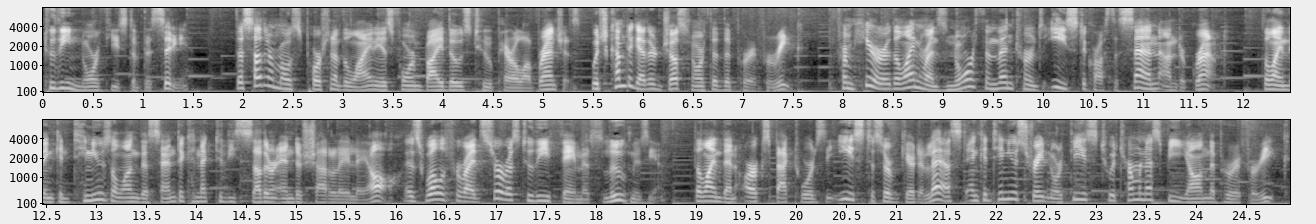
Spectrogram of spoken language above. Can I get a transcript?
to the northeast of the city. The southernmost portion of the line is formed by those two parallel branches, which come together just north of the peripherique. From here, the line runs north and then turns east across the Seine underground. The line then continues along the Seine to connect to the southern end of Châtelet-Les Halles, as well as provide service to the famous Louvre Museum. The line then arcs back towards the east to serve Gare de l'Est and continues straight northeast to a terminus beyond the peripherique.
